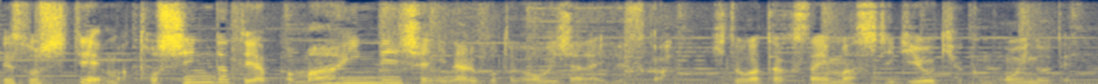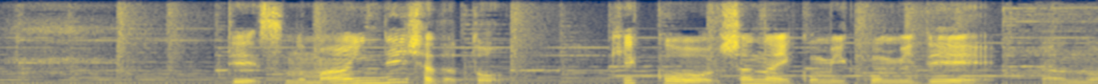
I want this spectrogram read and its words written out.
でそして、まあ、都心だとやっぱ満員電車になることが多いじゃないですか人がたくさんいますし利用客も多いのででその満員電車だと結構車内込み込みであの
